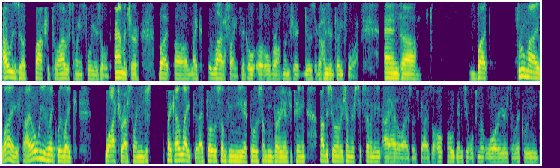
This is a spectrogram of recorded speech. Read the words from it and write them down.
I was a boxer till I was 24 years old, amateur, but uh, like a lot of fights, like o- over 100. There was like 134, and uh, but through my life, I always like would like watch wrestling, and just like I liked it. I thought it was something neat. I thought it was something very entertaining. Obviously, when I was younger, six, seven, eight, I idolized those guys: the Hulk Hogan's, the Ultimate Warriors, the Rick Rudes.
